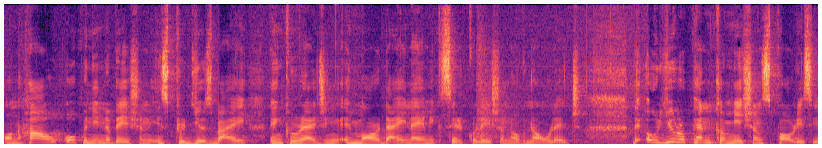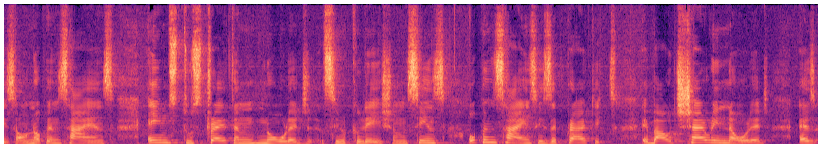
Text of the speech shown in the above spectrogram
on how open innovation is produced by encouraging a more dynamic circulation of knowledge. The European Commission's policies on open science aims to strengthen knowledge circulation since open science is a practice about sharing knowledge as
